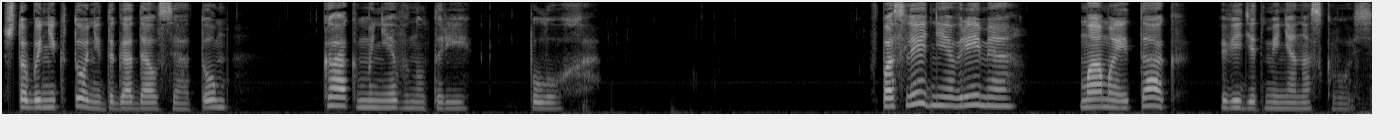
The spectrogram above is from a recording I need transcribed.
чтобы никто не догадался о том, как мне внутри плохо. В последнее время мама и так видит меня насквозь.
